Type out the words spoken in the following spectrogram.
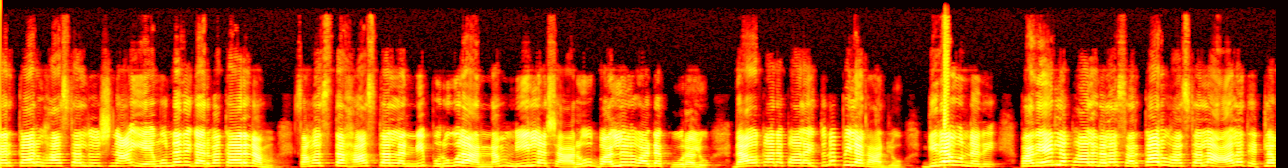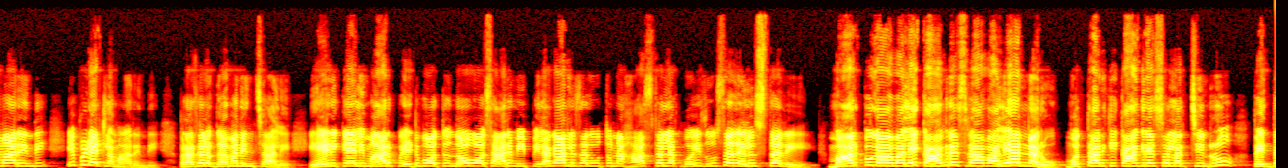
సర్కారు హాస్టల్ చూసినా ఏమున్నది గర్వకారణం. సమస్త హాస్టల్లన్నీ పురుగుల అన్నం నీళ్ళ చారు బల్లులు పడ్డ కూరలు దవాఖాన పాలైతున్న పిల్లగాండ్లు. గిదే ఉన్నది. పదేండ్ల పాలనల సర్కారు హాస్టల్ల ఆలత ఎట్లా మారింది? ఇప్పుడు ఎట్లా మారింది? ప్రజలు గమనించాలి. ఏడికేలి మార్పు ఎటుపోతుందో ఓసారి మీ పిల్లగాండ్లు చదువుతున్న హాస్టళ్ళకు పోయి చూస్తే తెలుస్తుంది. మార్పు కావాలి కాంగ్రెస్ రావాలి అన్నారు. మొత్తానికి కాంగ్రెస్ వాళ్ళు వచ్చిండ్రు పెద్ద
